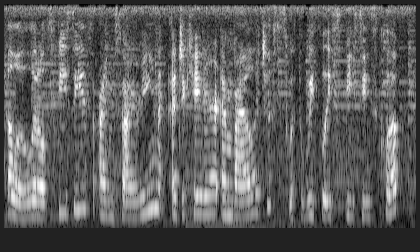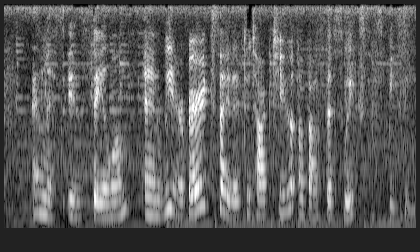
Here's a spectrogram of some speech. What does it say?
Hello little species, I'm Cyrene, educator and biologist with Weekly Species Club, and this is Salem, and we are very excited to talk to you about this week's species.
